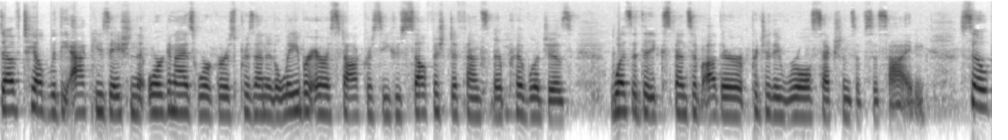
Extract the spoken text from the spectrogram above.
dovetailed with the accusation that organized workers presented a labor aristocracy whose selfish defense of their privileges was at the expense of other, particularly rural sections of society. So,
